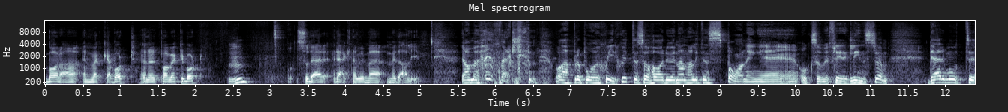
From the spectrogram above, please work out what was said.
bara en vecka bort, eller ett par veckor bort. Mm. Så där räknar vi med medalj. Ja men verkligen. Och apropå skidskytte så har du en annan liten spaning eh, också med Fredrik Lindström. Däremot eh,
